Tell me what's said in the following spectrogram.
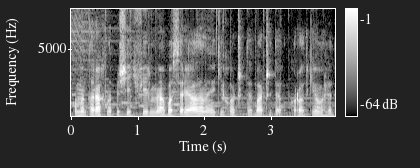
В коментарях напишіть фільми або серіали, на які хочете бачити короткі огляди.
